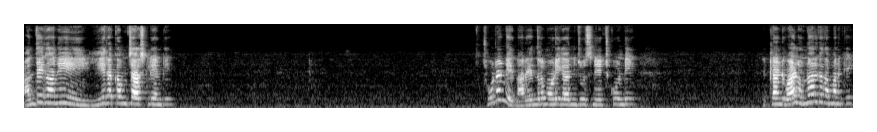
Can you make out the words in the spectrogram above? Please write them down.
అంతేగాని ఈ రకం చాస్ట్లు ఏంటి? చూడండి నరేంద్ర మోడీ గారిని చూసి నేర్చుకోండి. ఇట్లాంటి వాళ్ళు ఉన్నారు కదా మనకి.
